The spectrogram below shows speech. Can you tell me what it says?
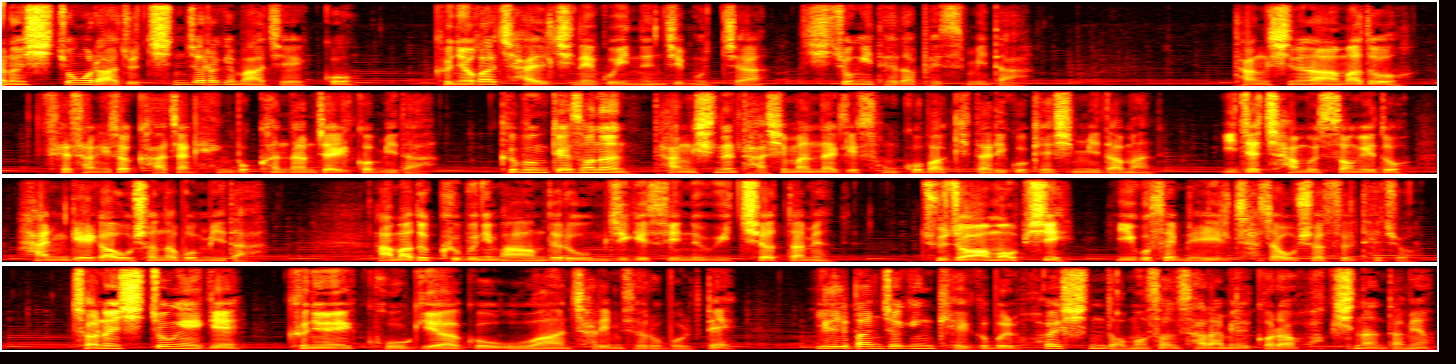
저는 시종을 아주 친절하게 맞이했고 그녀가 잘 지내고 있는지 묻자 시종이 대답했습니다. 당신은 아마도 세상에서 가장 행복한 남자일 겁니다. 그분께서는 당신을 다시 만나길 손꼽아 기다리고 계십니다만 이제 자물성에도 한계가 오셨나 봅니다. 아마도 그분이 마음대로 움직일 수 있는 위치였다면 주저함 없이 이곳에 매일 찾아오셨을 테죠. 저는 시종에게 그녀의 고귀하고 우아한 차림새로 볼 때 일반적인 계급을 훨씬 넘어선 사람일 거라 확신한다며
